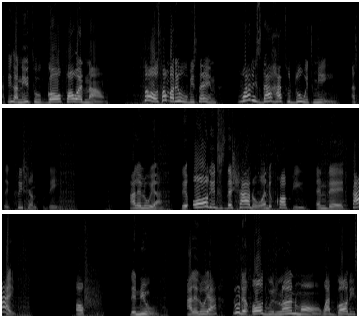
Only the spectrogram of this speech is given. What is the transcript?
I think I need to go forward now. So somebody will be saying, What does that have to do with me as a Christian today? Hallelujah. The old is the shadow and the copy and the type of the new. Hallelujah. Through the old, we learn more what God is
